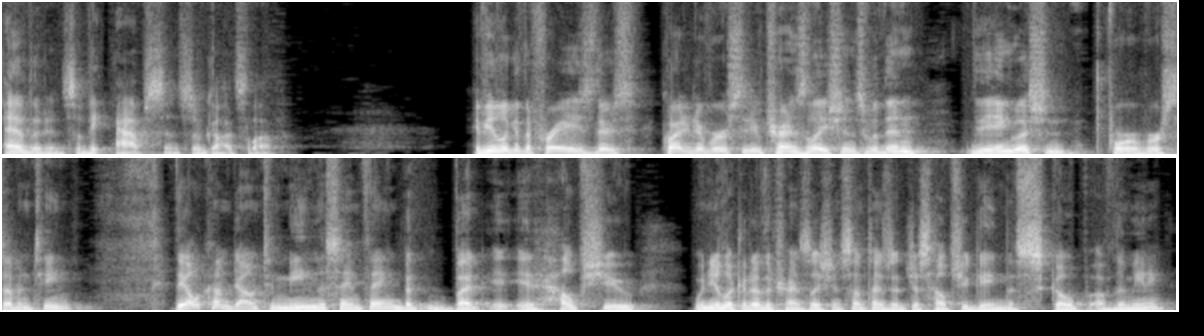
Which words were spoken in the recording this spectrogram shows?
evidence of the absence of God's love. If you look at the phrase, there's quite a diversity of translations within the English for verse 17. They all come down to mean the same thing, but, but it, it helps you when you look at other translations. Sometimes it just helps you gain the scope of the meaning.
